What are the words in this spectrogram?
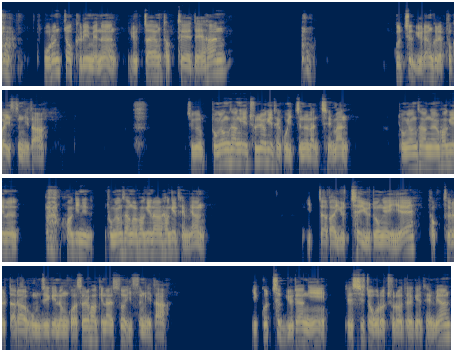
오른쪽 그림에는 U자형 덕트에 대한 구축 유량 그래프가 있습니다. 지금 동영상이 출력이 되고 있지는 않지만 동영상을 확인을 확인이 동영상을 확인을 하게 되면 입자가 유체 유동에 의해 덕트를 따라 움직이는 것을 확인할 수 있습니다. 입구측 유량이 일시적으로 줄어들게 되면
